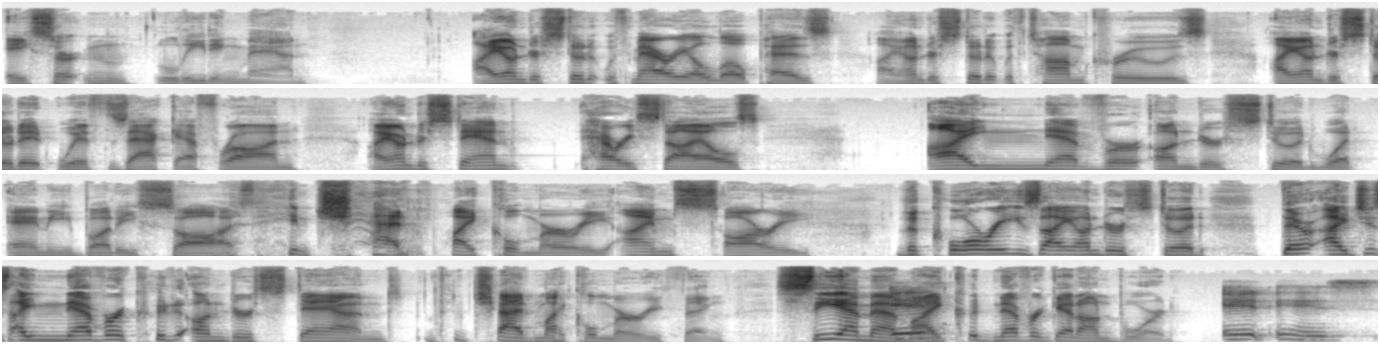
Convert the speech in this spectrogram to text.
a certain leading man. I understood it with Mario Lopez. I understood it with Tom Cruise. I understood it with Zac Efron. I understand Harry Styles. I never understood what anybody saw in Chad Michael Murray. I'm sorry. The Coreys I understood. There I just I never could understand the Chad Michael Murray thing. CMM, it, I could never get on board. It is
